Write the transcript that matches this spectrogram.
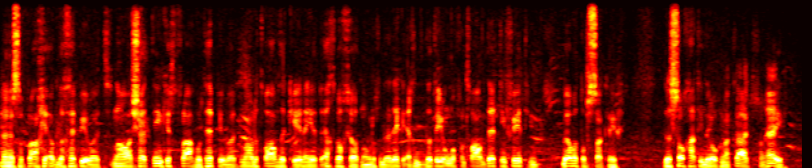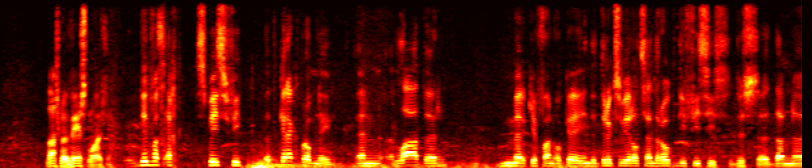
En ze vragen je elke dag, heb je wat? Nou, als jij tien keer gevraagd wordt, heb je wat? Nou, de twaalfde keer en je hebt echt wel geld nodig. Dan denk ik echt dat een jongen van 12, 13, 14 wel wat op zak heeft. Dus zo gaat hij er ook naar kijken van, hé, hey, dat is mijn winstmarge. Dit was echt specifiek het crackprobleem. En later merk je van oké, in de drugswereld zijn er ook divisies. Dus uh, dan uh,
